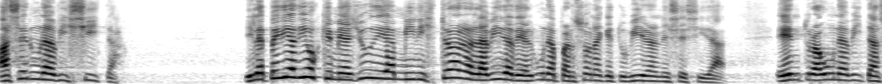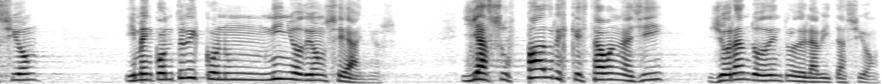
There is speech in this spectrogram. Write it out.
a hacer una visita. Y le pedí a Dios que me ayude a ministrar a la vida de alguna persona que tuviera necesidad. Entro a una habitación y me encontré con un niño de 11 años y a sus padres que estaban allí llorando dentro de la habitación.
